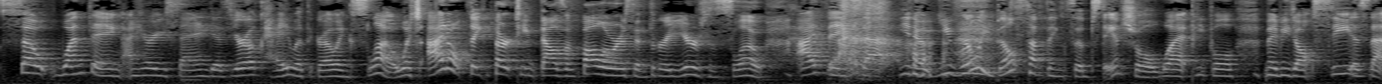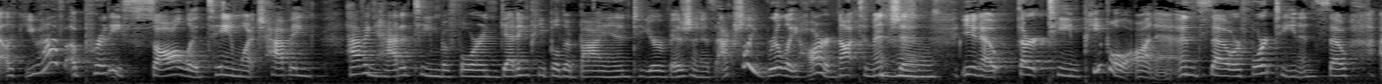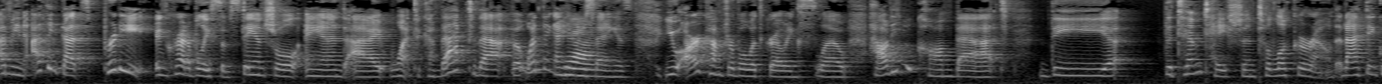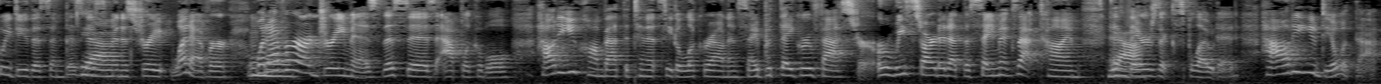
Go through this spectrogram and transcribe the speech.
so, one thing I hear you saying is you're okay with growing slow, which I don't think 13,000 followers in three years is slow. I think that, you know, you've really built something substantial. What people maybe don't see is that, like, you have a pretty solid team, which having having had a team before and getting people to buy into your vision is actually really hard, not to mention, mm-hmm. you know, 13 people on it. And so, or 14. And so, I mean, I think that's pretty incredibly substantial. And I want to come back to that. But one thing I hear yeah. you saying is you are comfortable with growing slow. How do you combat the the temptation to look around. And I think we do this in business, yeah. ministry, whatever. Mm-hmm. Whatever our dream is, this is applicable. How do you combat the tendency to look around and say, but they grew faster, or we started at the same exact time and yeah. theirs exploded? How do you deal with that?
